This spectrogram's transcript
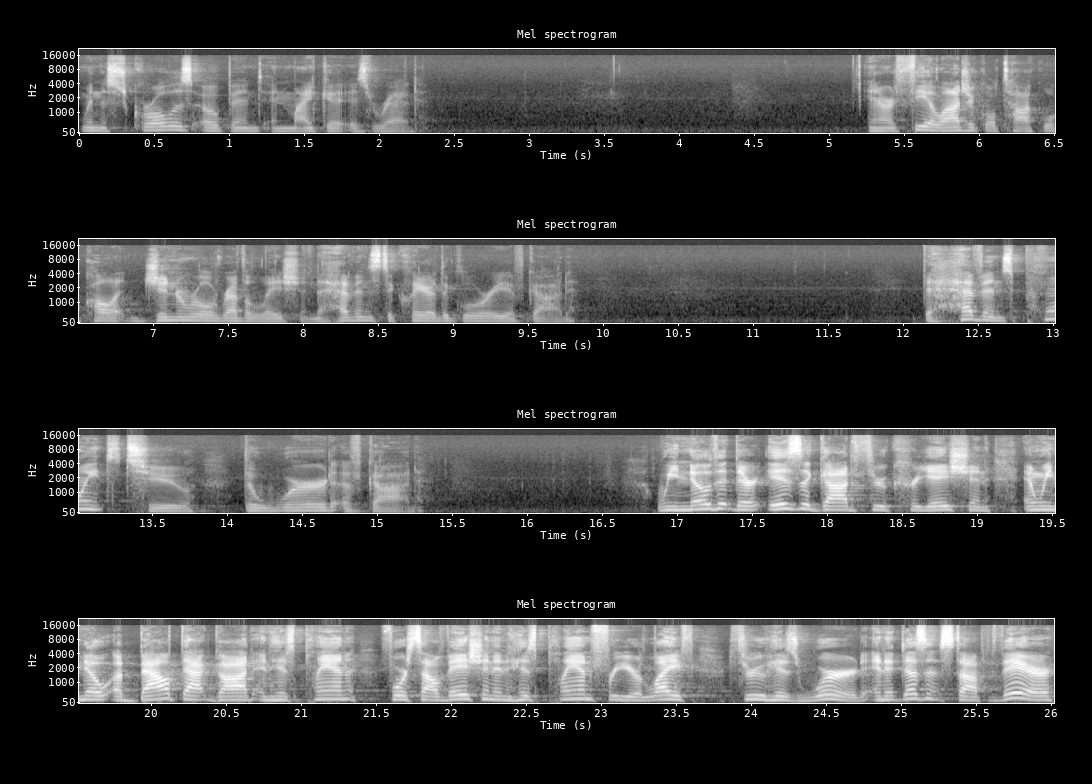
when the scroll is opened and Micah is read. In our theological talk, we'll call it general revelation. The heavens declare the glory of God. The heavens point to the Word of God. We know that there is a God through creation, and we know about that God and his plan for salvation and his plan for your life through his word. And it doesn't stop there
